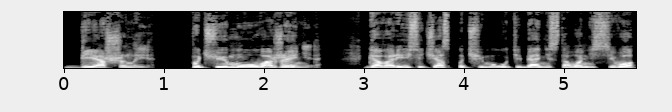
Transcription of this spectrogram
Бешеные! Почему уважение? Говори сейчас, почему у тебя ни с того ни с сего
